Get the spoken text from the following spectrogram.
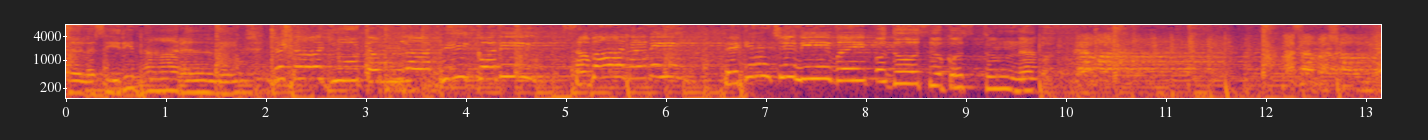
జల సిరిధారల్ని జటాజూటం లాఠి కొని సవాలని తెగించి నీ వైపు దూసుకొస్తున్న అసమ శౌర్య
